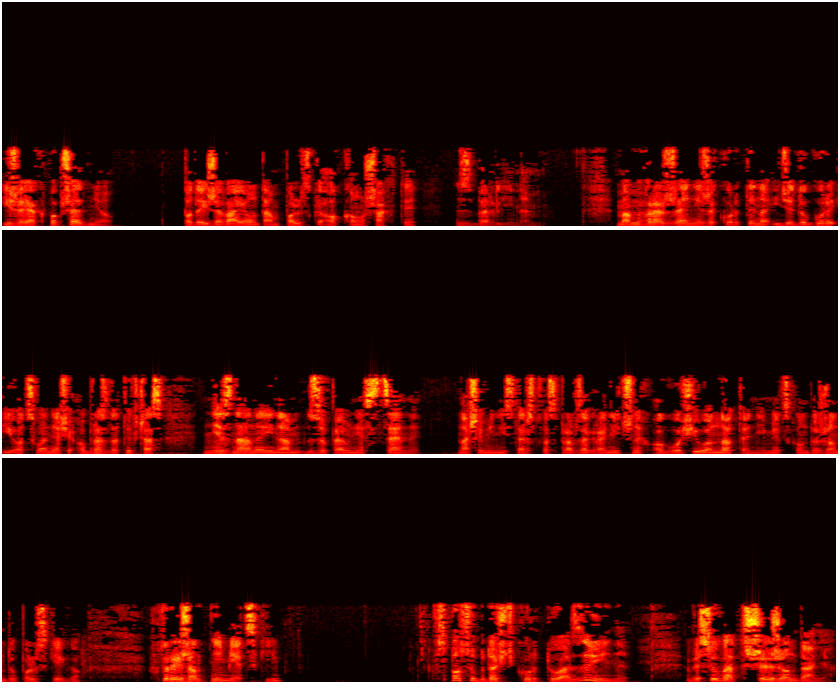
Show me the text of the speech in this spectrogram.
i że jak poprzednio podejrzewają tam Polskę o konszachty z Berlinem. Mam wrażenie, że kurtyna idzie do góry i odsłania się obraz dotychczas nieznanej nam zupełnie sceny. Nasze Ministerstwo Spraw Zagranicznych ogłosiło notę niemiecką do rządu polskiego, w której rząd niemiecki w sposób dość kurtuazyjny wysuwa trzy żądania.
